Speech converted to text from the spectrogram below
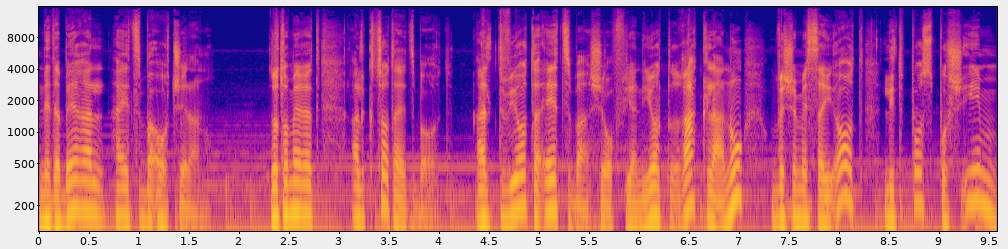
נדבר על האצבעות שלנו. זאת אומרת, על קצות האצבעות. על טביעות האצבע שאופייניות רק לנו ושמסייעות לתפוס פושעים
